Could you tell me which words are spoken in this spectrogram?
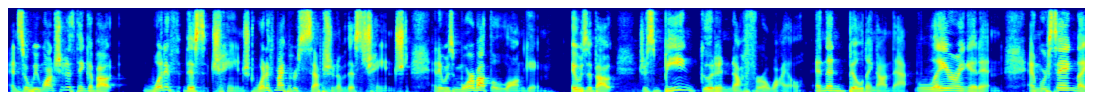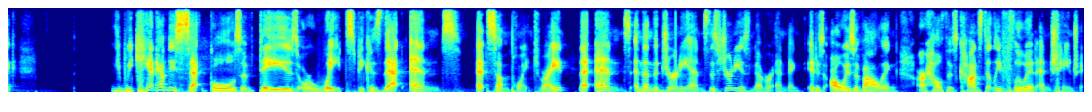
And so we want you to think about what if this changed? What if my perception of this changed? And it was more about the long game. It was about just being good enough for a while and then building on that, layering it in. And we're saying, like, we can't have these set goals of days or weights because that ends at some point, right? That ends and then the journey ends. This journey is never ending. It is always evolving. Our health is constantly fluid and changing.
